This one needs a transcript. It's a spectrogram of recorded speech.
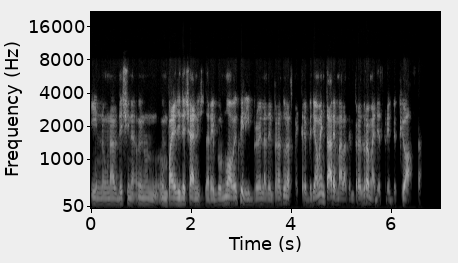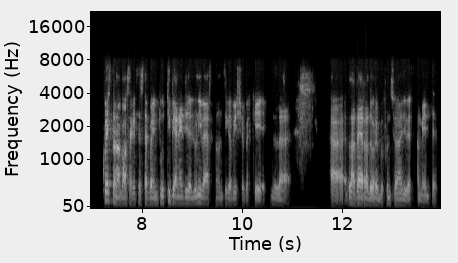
in, decina, in un, un, paio di decenni ci sarebbe un nuovo equilibrio e la temperatura smetterebbe di aumentare, ma la temperatura media sarebbe più alta. Questa è una cosa che si osserva in tutti i pianeti dell'universo, non si capisce perché il, uh, la Terra dovrebbe funzionare diversamente.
